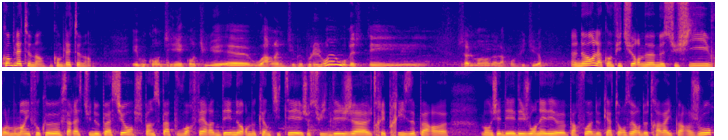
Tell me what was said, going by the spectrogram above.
Complètement, complètement. Et vous continuez, continuez, euh, voir un petit peu plus loin ou restez seulement dans la confiture? Non, la confiture me, me suffit. Pour le moment, il faut que ça reste une passion. Je ne pense pas pouvoir faire d'énormes quantités. Je suis déjà très prise par... euh, bon, j'ai des, des journées euh, parfois de 14 heures de travail par jour.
